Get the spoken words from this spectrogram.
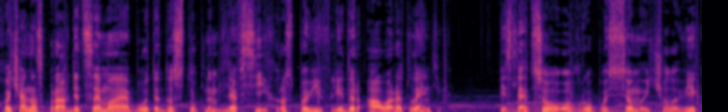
Хоча насправді це має бути доступним для всіх, розповів лідер Our Atlantic. Після цього групу з сьомий чоловік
